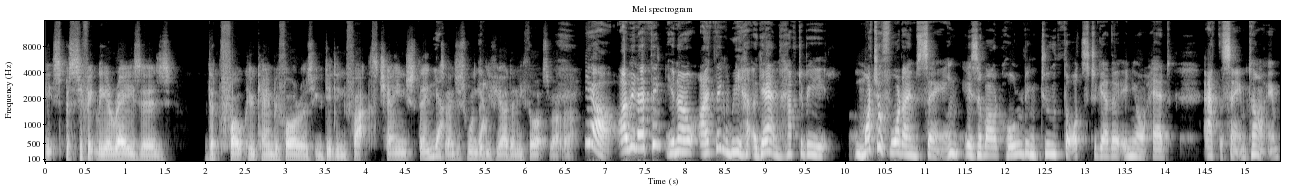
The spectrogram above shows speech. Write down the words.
it specifically erases the folk who came before us who did in fact change things. Yeah. I just wondered yeah. if you had any thoughts about that. Yeah, I mean, I think you know, I think we again have to be. Much of what I'm saying is about holding two thoughts together in your head at the same time.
